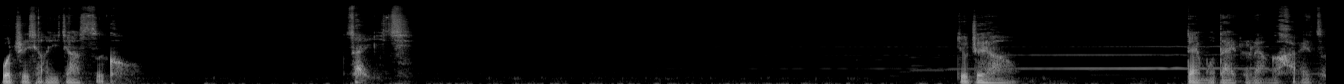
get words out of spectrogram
我只想一家四口在一起。就这样，戴某带着两个孩子，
